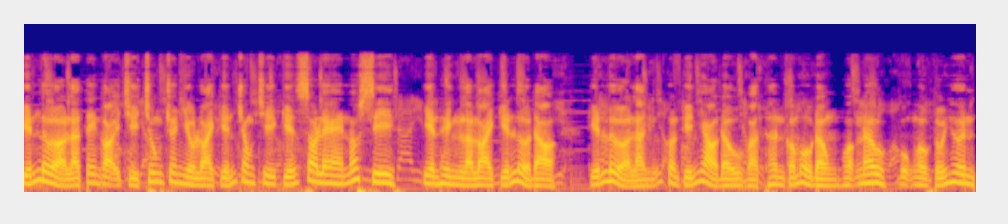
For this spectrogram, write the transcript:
Kiến lửa là tên gọi chỉ chung cho nhiều loài kiến trong chi kiến Solenopsis, hiện hình là loài kiến lửa đỏ, Kiến lửa là những con kiến nhỏ đầu và thân có màu đồng hoặc nâu, bụng màu tối hơn.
